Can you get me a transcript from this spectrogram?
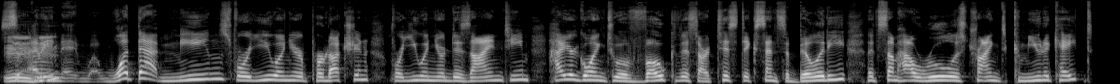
So, I mean, eh, what that means for you and your production, for you and your design team, how you're going to evoke this artistic sensibility that somehow Ruhl is trying to communicate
